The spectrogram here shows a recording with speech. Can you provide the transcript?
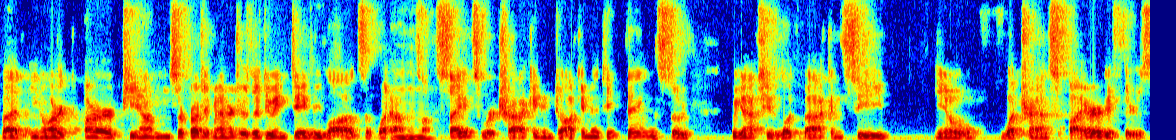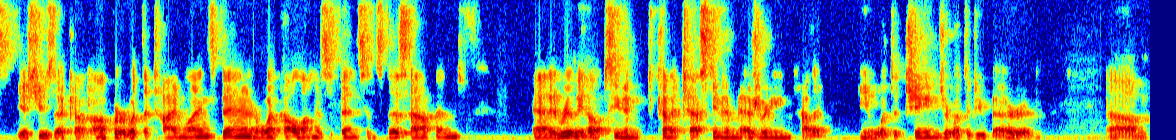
but you know our our PMs, our project managers, are doing daily logs of what mm-hmm. happens on sites. We're tracking and documenting things, so we can actually look back and see, you know, what transpired, if there's issues that come up, or what the timeline's been, or what how long has it been since this happened. And it really helps you in kind of testing and measuring how to, you know, what to change or what to do better. And um,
